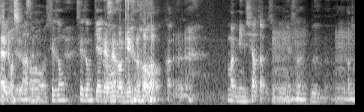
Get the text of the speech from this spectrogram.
流行ってましたよね。あの生存生存系の。生存系の。まあミニシアターですよね、うんミニシアターブーム、うんあと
